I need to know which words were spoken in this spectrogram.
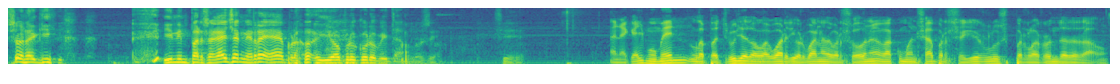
Són aquí. I ni em persegueixen ni res, eh? Però jo procuro evitar-lo, sí. sí. En aquell moment, la patrulla de la Guàrdia Urbana de Barcelona va començar a perseguir-los per la ronda de dalt.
